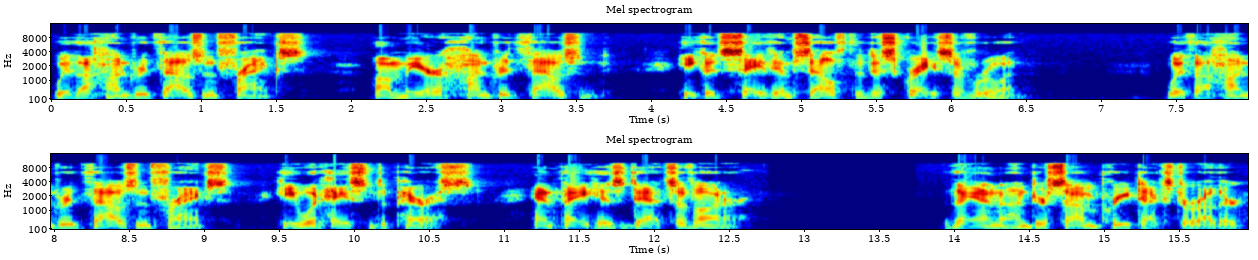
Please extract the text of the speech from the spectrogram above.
With a hundred thousand francs, a mere hundred thousand, he could save himself the disgrace of ruin. With a hundred thousand francs, he would hasten to Paris and pay his debts of honor. Then, under some pretext or other,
